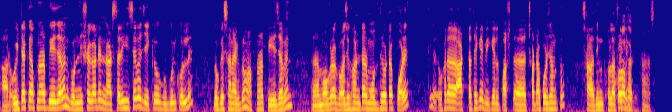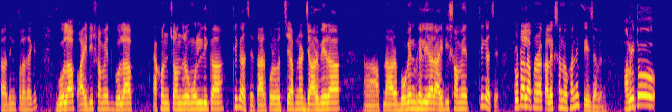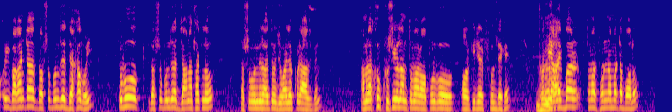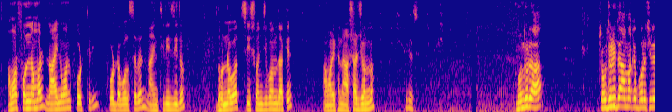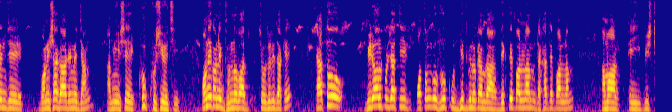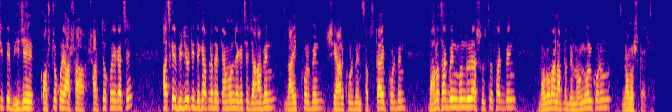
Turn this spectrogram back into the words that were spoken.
আর ওইটাকে আপনারা পেয়ে যাবেন বন্নিশা গার্ডেন নার্সারি হিসেবে যে কেউ গুগল করলে লোকেশান একদম আপনারা পেয়ে যাবেন। মগরা গজ ঘণ্টার মধ্যে ওটা পড়ে ঠিক আছে? ওখানে আটটা থেকে বিকেল পাঁচটা ছটা পর্যন্ত সারাদিন খোলা থাকে। হ্যাঁ সারাদিন খোলা থাকে। গোলাপ আইডি সমেত গোলাপ এখন চন্দ্রমল্লিকা ঠিক আছে? তারপর হচ্ছে আপনার জারবেরা আপনার বোগেনভেলিয়ার আইডি সমেত ঠিক আছে? টোটাল আপনারা কালেকশন ওখানে পেয়ে যাবেন। আমি তো ওই বাগানটা দর্শক বন্ধুদের দেখাবই তবুও দর্শক বন্ধুরা জানা থাকলেও দর্শক বন্ধুরা হয়তো যোগাযোগ করে আসবেন। আমরা খুব খুশি হলাম তোমার অপূর্ব অর্কিডের ফুল দেখে। তুমি আরেকবার তোমার ফোন নাম্বারটা বলো। আমার phone number nine one four three four double seven nine three zero ধন্যবাদ শ্রী সঞ্জীবন দাকে আমার এখানে আসার জন্য ঠিক আছে? বন্ধুরা চৌধুরীদা আমাকে বলেছিলেন যে, বনিশা গার্ডেনে যান, আমি এসে খুব খুশি হয়েছি। অনেক অনেক ধন্যবাদ চৌধুরীদাকে। এত বিরল প্রজাতির পতঙ্গভুক উদ্ভিদগুলোকে আমরা দেখতে পারলাম, দেখাতে পারলাম। আমার এই বৃষ্টিতে ভিজে কষ্ট করে আসা সার্থক হয়ে গেছে। আজকের ভিডিওটি দেখে আপনাদের কেমন লেগেছে জানাবেন, লাইক করবেন, শেয়ার করবেন, সাবস্ক্রাইব করবেন। ভালো থাকবেন বন্ধুরা, সুস্থ থাকবেন। ভগবান আপনাদের মঙ্গল করুন। নমস্কার।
